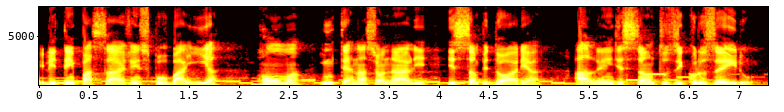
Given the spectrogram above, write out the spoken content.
Ele tem passagens por Bahia, Roma, Internazionale e Sampdoria, além de Santos e Cruzeiro.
